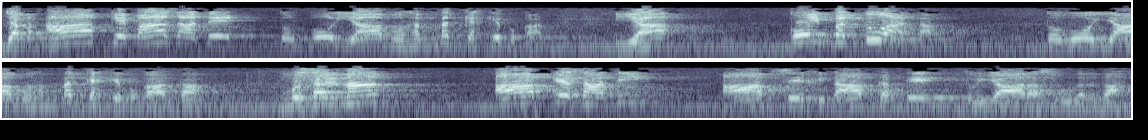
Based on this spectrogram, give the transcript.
جب آپ کے پاس آتے تو وہ یا محمد کہہ کے پکارتے، یا کوئی بدو آتا تو وہ یا محمد کہہ کے پکارتا۔ مسلمان، آپ کے ساتھی آپ سے خطاب کرتے تو یا رسول اللہ۔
